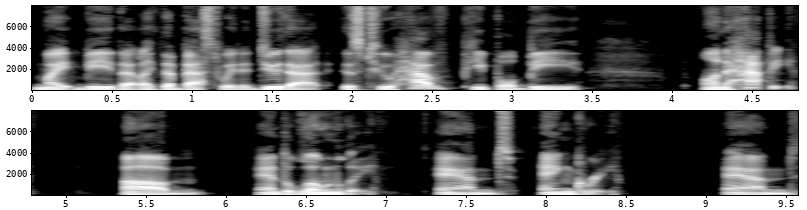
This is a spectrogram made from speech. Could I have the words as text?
might be that like the best way to do that is to have people be unhappy, um, and lonely and angry, and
